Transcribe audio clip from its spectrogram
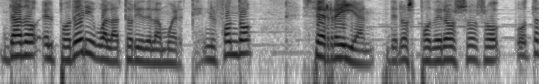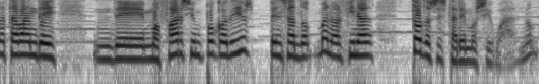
dado el poder igualatorio de la muerte. En el fondo, se reían de los poderosos o, trataban de, mofarse un poco de ellos pensando, bueno, al final todos estaremos igual, ¿no?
